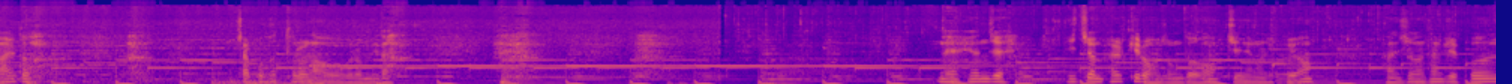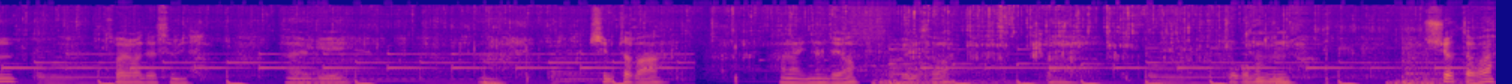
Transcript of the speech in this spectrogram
말도 자꾸 허투루 나오고 그럽니다. 네 현재 2.8km 정도 진행을 했고요. 1시간 30분 소요가 됐습니다. 아, 여기 어, 쉼터가 하나 있는데요. 여기서 아, 조금 쉬었다가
